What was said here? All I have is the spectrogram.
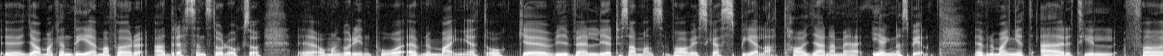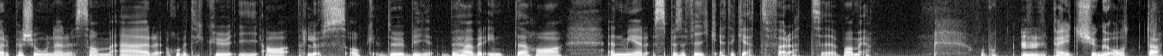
eh, ja man kan DMa för adressen står det också, om man går in på evenemanget och vi väljer tillsammans vad vi ska spela. Ta gärna med egna spel. Evenemanget är till för personer som är hbtqia+, och du be behöver inte ha en mer specifik etikett för att eh, vara med. Och på page 28,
